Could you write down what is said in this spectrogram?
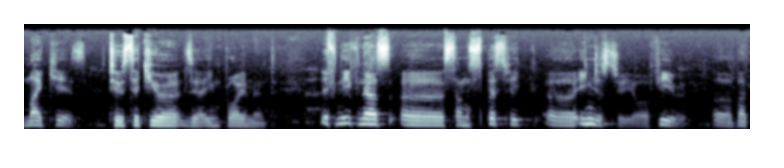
my kids to secure their employment. If, if not some specific industry or field, but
